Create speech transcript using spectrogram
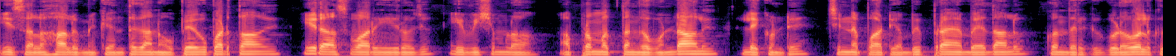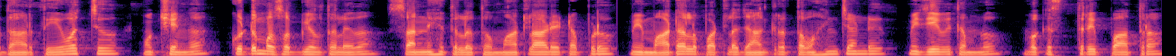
ఈ సలహాలు మీకు ఎంతగానో ఉపయోగపడతాయి. ఈ రాశివారు ఈరోజు ఈ విషయంలో అప్రమత్తంగా ఉండాలి లేకుంటే చిన్నపాటి అభిప్రాయ భేదాలు కొందరికి గొడవలకు దారి తీయవచ్చు ముఖ్యంగా కుటుంబ సభ్యులతో లేదా సన్నిహితులతో మాట్లాడేటప్పుడు మీ మాటల పట్ల జాగ్రత్త వహించండి. మీ జీవితంలో ఒక స్త్రీ పాత్ర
